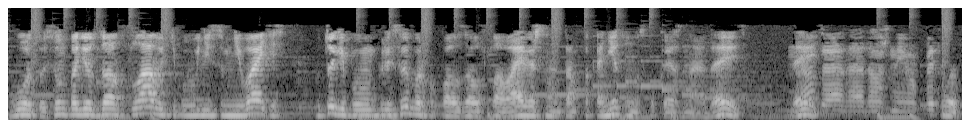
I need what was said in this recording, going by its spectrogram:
Вот, то есть он пойдет в зал славы, типа вы не сомневайтесь. В итоге, по-моему, Крис Вебер попал в зал славы, Айверсона там пока нету, насколько я знаю, да ведь? Да Ну ведь? да, да, должны его. Вот.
